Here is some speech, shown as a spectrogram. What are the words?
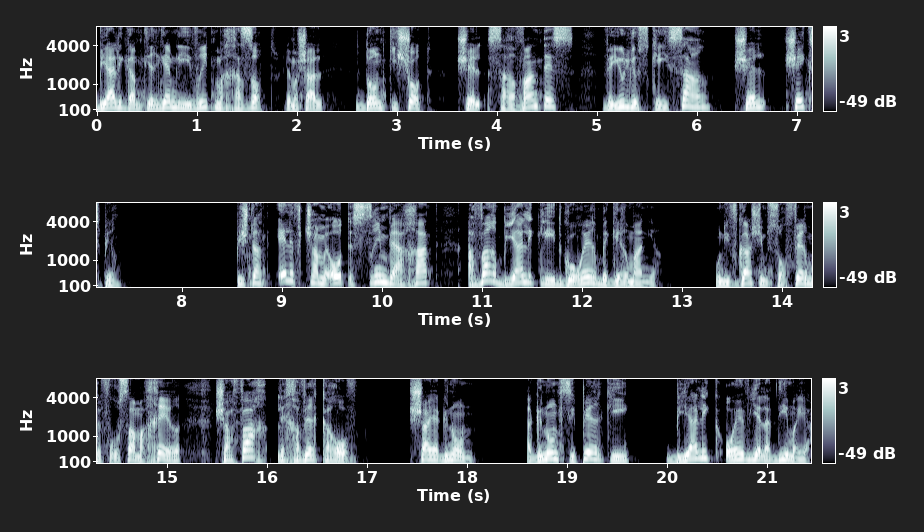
ביאליק גם תרגם לעברית מחזות, למשל דון קישוט של סרוונטס ויוליוס קיסר של שייקספיר. בשנת 1921 עבר ביאליק להתגורר בגרמניה. הוא נפגש עם סופר מפורסם אחר שהפך לחבר קרוב, שי עגנון. עגנון סיפר כי ביאליק אוהב ילדים היה,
